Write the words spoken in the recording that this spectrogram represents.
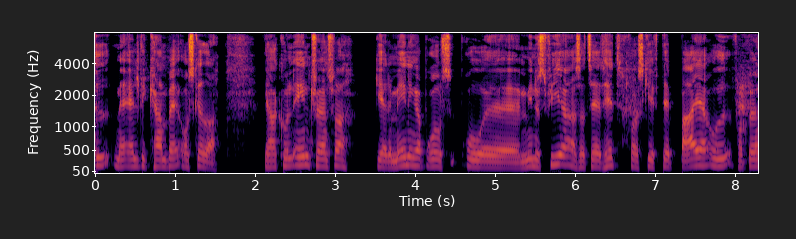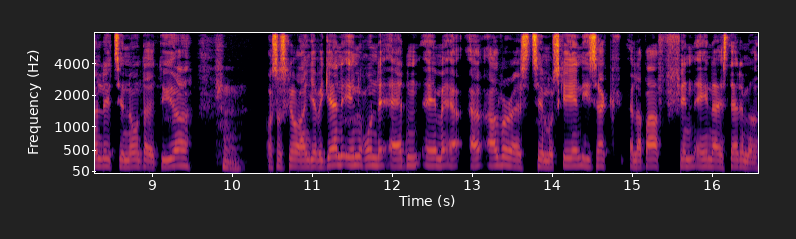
tid med alle de kampe og skader. Jeg har kun én transfer. Giver det mening at bruge, bruge øh, minus 4, altså tage et hit, for at skifte Bayer ud fra Burnley til nogen, der er dyrere? Hmm. Og så skriver han, jeg vil gerne ind runde 18 af med Alvarez til måske en Isak, eller bare finde en at erstatte med.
